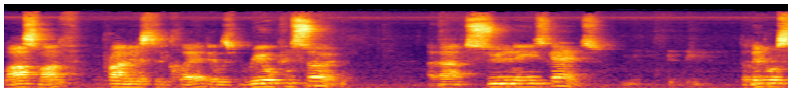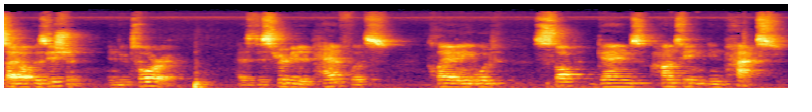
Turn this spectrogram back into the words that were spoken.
Last month, the Prime Minister declared there was real concern about Sudanese gangs. The Liberal state opposition in Victoria has distributed pamphlets claiming it would stop gangs hunting in packs.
